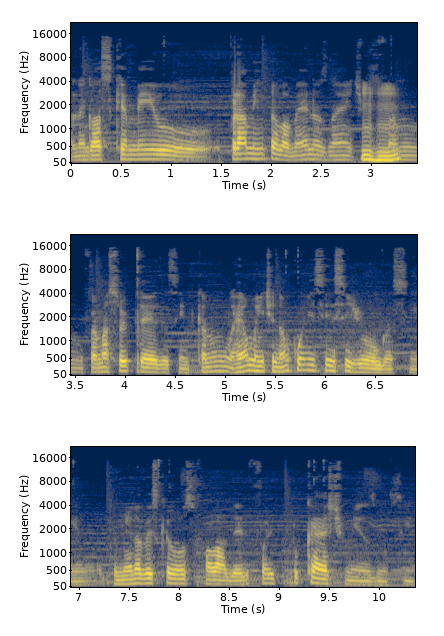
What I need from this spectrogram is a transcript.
É um negócio que é meio, pra mim pelo menos, né? Tipo, Uhum. foi, um- foi uma surpresa, assim, porque eu não, realmente não conhecia esse jogo, assim. A primeira vez que eu ouço falar dele foi pro cast mesmo, assim.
